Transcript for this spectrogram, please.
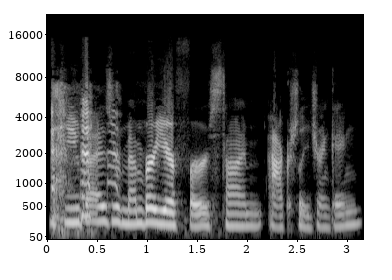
Do you guys remember your first time actually drinking?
